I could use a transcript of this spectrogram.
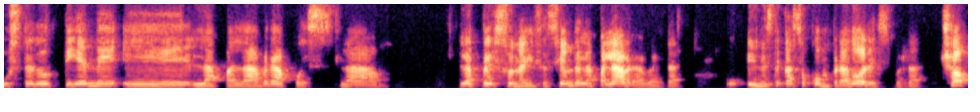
usted obtiene eh, la palabra, pues la, la personalización de la palabra, ¿verdad? En este caso, compradores, ¿verdad? Shop,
